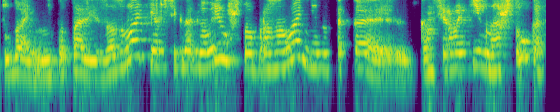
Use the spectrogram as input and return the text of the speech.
туда не пытались зазвать, я всегда говорил, что образование – это такая консервативная штука,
